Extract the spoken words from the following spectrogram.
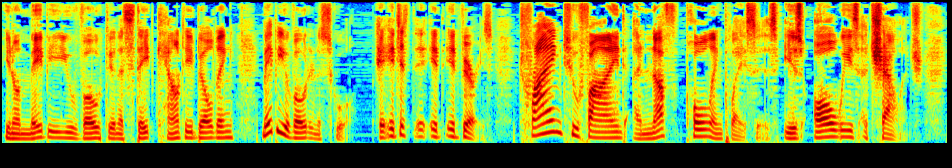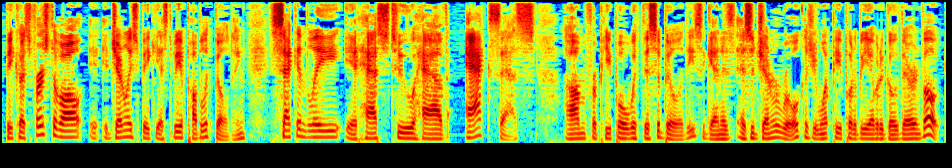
You know, maybe you vote in a state county building. Maybe you vote in a school. It, it just it, it varies. Trying to find enough polling places is always a challenge because first of all, it, generally speaking, has to be a public building. Secondly, it has to have access um, for people with disabilities, again, as, as a general rule, because you want people to be able to go there and vote.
